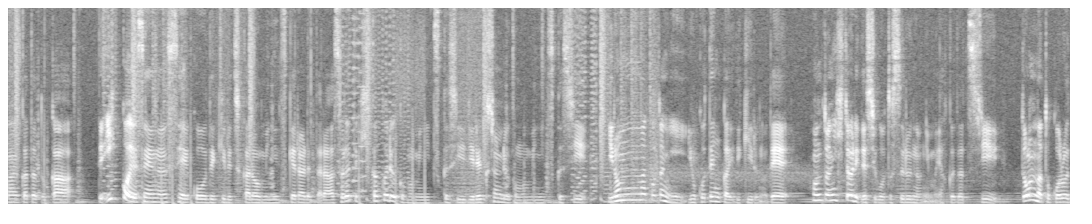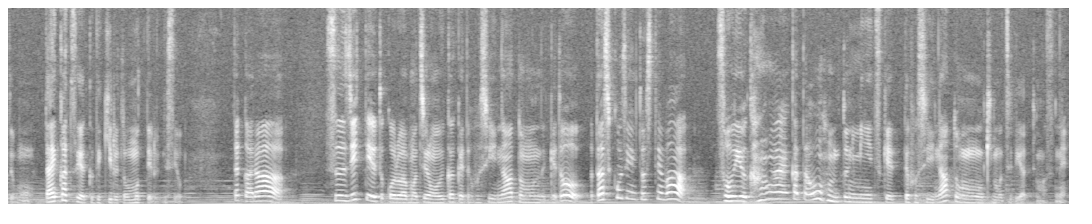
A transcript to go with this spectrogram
え方とかで1個 SNS 成功できる力を身につけられたらそれって企画力も身につくしディレクション力も身につくしいろんなことに横展開できるので本当に一人で仕事するのにも役立つしどんなところでも大活躍できると思ってるんですよ。だから数字っていうところはもちろん追いかけてほしいなと思うんだけど私個人としてはそういう考え方を本当に身につけてほしいなと思う気持ちでやってますね。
